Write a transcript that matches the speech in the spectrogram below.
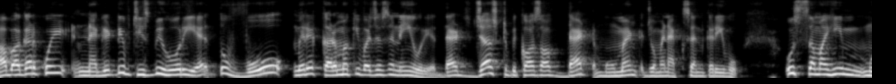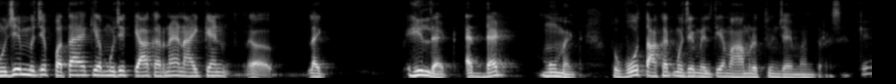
अब अगर कोई नेगेटिव चीज़ भी हो रही है तो वो मेरे कर्म की वजह से नहीं हो रही है। That just because of that moment जो मैंने एक्शन करी वो। उस समय ही मुझे मुझे पता है कि अब मुझे क्या करना है and I can like heal that at that moment तो वो ताकत मुझे मिलती है महामृत्युंजय मंत्र से। Okay.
